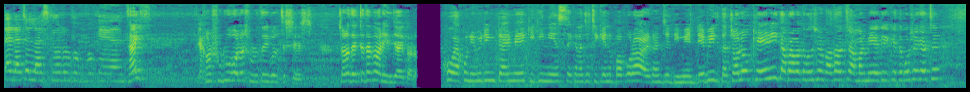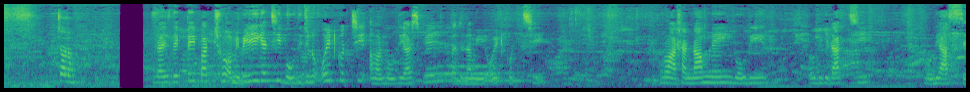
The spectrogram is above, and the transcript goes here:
তাই গাছের লাস্ট করে বকবকে হাই এখন শুরু হলো শুরুতেই বলছে শেষ। চলো দেখতে থাকো আর এনজয় করো। দেখো এখন ইভিনিং টাইমে কি কি নিয়ে এসছে? এখানে আছে চিকেন পকোড়া আর এখানে আছে ডিমের টেবিল তা চলো খেয়ে নিই তারপর আবার তোমাদের সঙ্গে কথা হচ্ছে। আমার মেয়ে দিকে খেতে বসে গেছে। চলো। গাইজ দেখতেই পাচ্ছ আমি বেরিয়ে গেছি। বৌদির জন্য ওয়েট করছি। আমার বৌদি আসবে তার জন্য আমি ওয়েট করছি। কোনো আসার নাম নেই বৌদির। বৌদিকে ডাকছি। বৌদি আসছে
